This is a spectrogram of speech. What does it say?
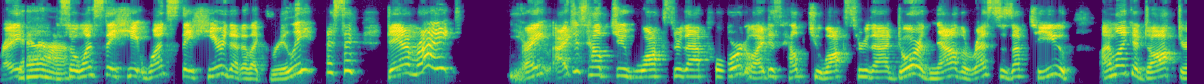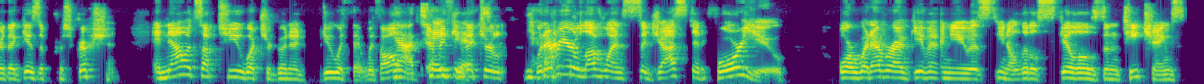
right? Yeah. So once they hear, once they hear that, they're like, really? I said, damn right yeah. right? I just helped you walk through that portal. I just helped you walk through that door. Now the rest is up to you. I'm like a doctor that gives a prescription. And now it's up to you what you're going to do with it, with all yeah, everything it. that your yeah. whatever your loved ones suggested for you, or whatever I've given you as you know little skills and teachings.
